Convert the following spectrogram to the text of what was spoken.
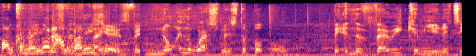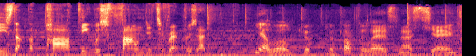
Oh, come on, you've Labour's- a about vision. Vi- Not in the Westminster bubble, but in the very communities that the party was founded to represent. Yeah, well, the, the population has changed.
